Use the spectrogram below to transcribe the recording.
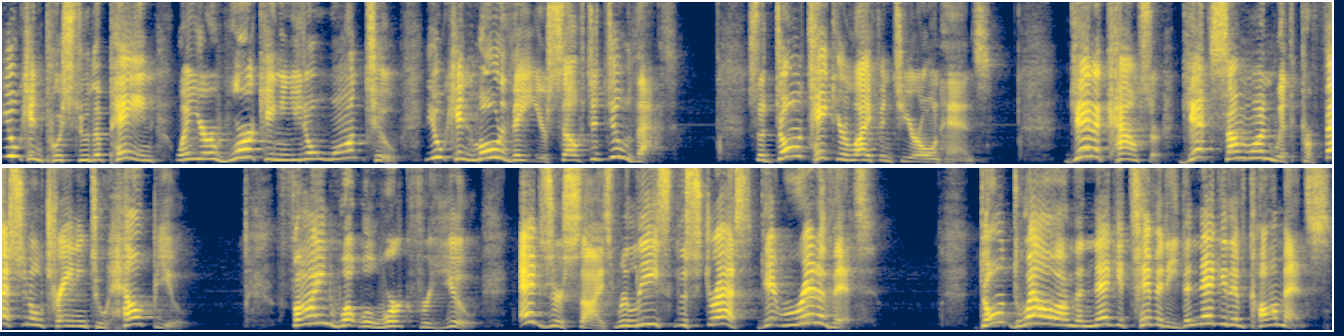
You can push through the pain when you're working and you don't want to. You can motivate yourself to do that. So don't take your life into your own hands. Get a counselor, get someone with professional training to help you. Find what will work for you. Exercise, release the stress, get rid of it. Don't dwell on the negativity, the negative comments.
